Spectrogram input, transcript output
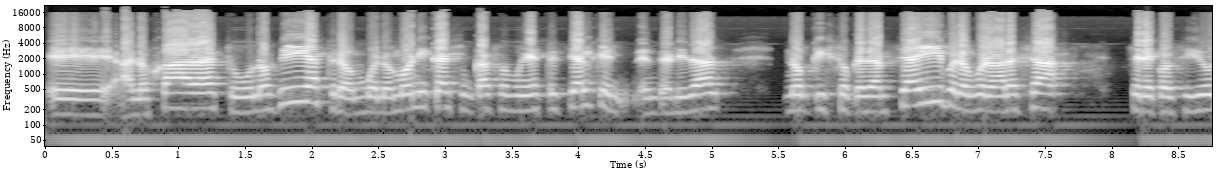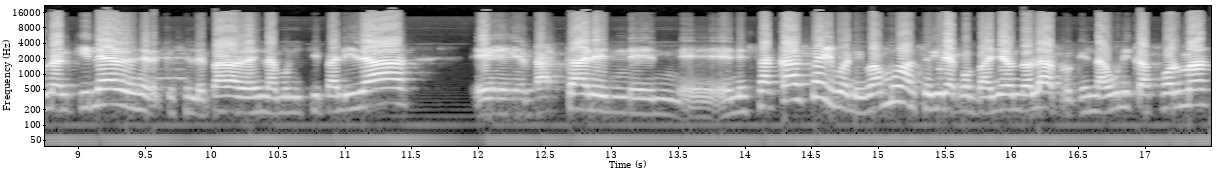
eh, alojada, estuvo unos días, pero bueno, Mónica es un caso muy especial que en, realidad no quiso quedarse ahí, pero bueno, ahora ya se le consiguió un alquiler desde que se le paga desde la municipalidad, eh, va a estar en, en, esa casa y bueno, y vamos a seguir acompañándola porque es la única forma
